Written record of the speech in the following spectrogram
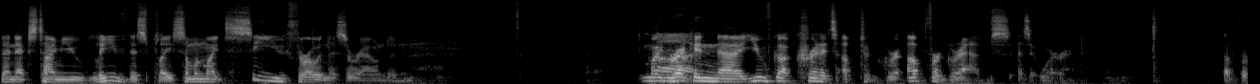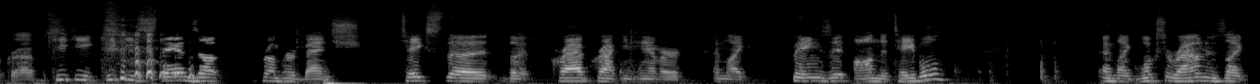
The next time you leave this place, someone might see you throwing this around and might Uh, reckon uh, you've got credits up to gra- up for grabs, as it were. Up for crabs. Kiki Kiki stands up from her bench, takes the the crab cracking hammer and like bangs it on the table, and like looks around and is like,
